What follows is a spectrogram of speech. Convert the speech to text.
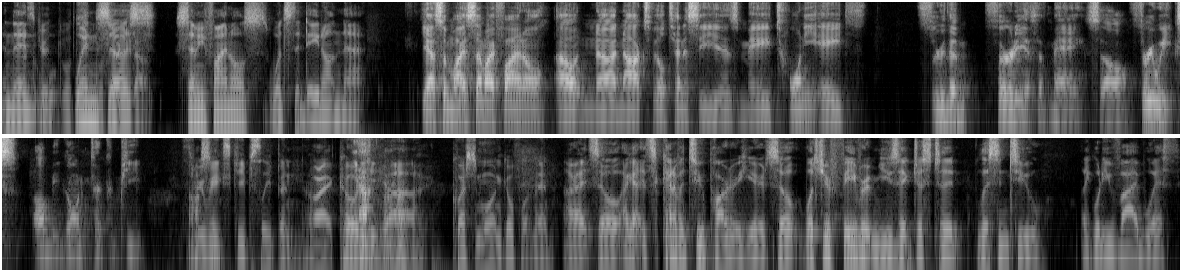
And then we'll, when's we'll uh, semifinals? What's the date on that yeah, so my semifinal out in uh, Knoxville, Tennessee is May 28th through the 30th of May. So three weeks I'll be going to compete. Three awesome. weeks, keep sleeping. All right, Cody. Yeah. uh, question one, go for it, man. All right, so I got it's kind of a two parter here. So, what's your favorite music just to listen to? Like, what do you vibe with?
